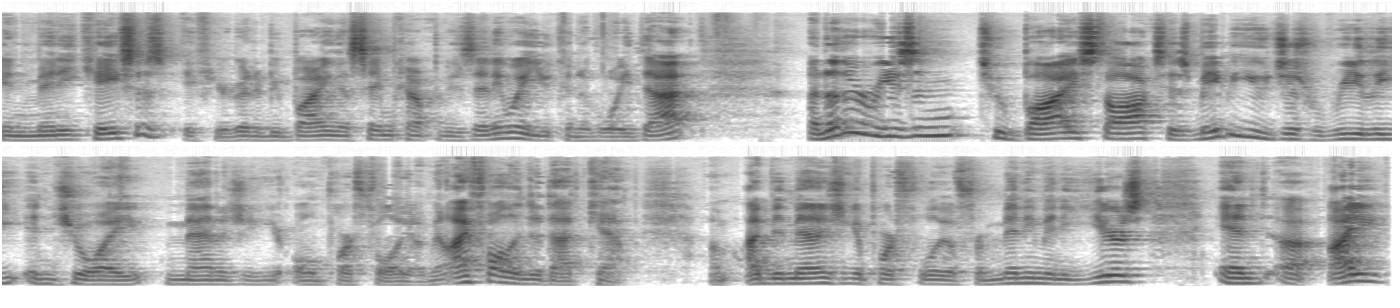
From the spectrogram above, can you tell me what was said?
in many cases, if you're going to be buying the same companies anyway, you can avoid that. Another reason to buy stocks is maybe you just really enjoy managing your own portfolio. I mean, I fall into that camp. Um, I've been managing a portfolio for many, many years, and uh, I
